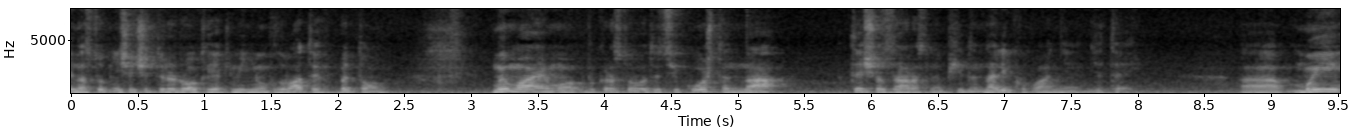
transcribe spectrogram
і наступні ще 4 роки, як мінімум, вливати в бетон, ми маємо використовувати ці кошти на те, що зараз необхідно, на лікування дітей. Е, Ми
